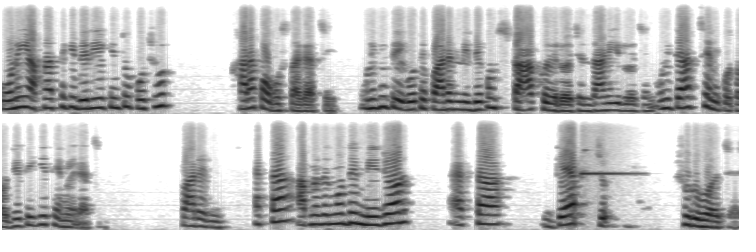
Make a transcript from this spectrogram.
উনি আপনার থেকে বেরিয়ে কিন্তু প্রচুর খারাপ অবস্থা গেছে। উনি কিন্তু এগোতে পারেননি। দেখুন স্টাক হয়ে রয়েছেন, দাঁড়িয়ে রয়েছেন। উনি যাচ্ছেন কোথাও, যেতে গিয়ে থেমে গেছেন। পারেননি। একটা আপনাদের মধ্যে মেজর একটা গ্যাপ শুরু হয়েছে।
